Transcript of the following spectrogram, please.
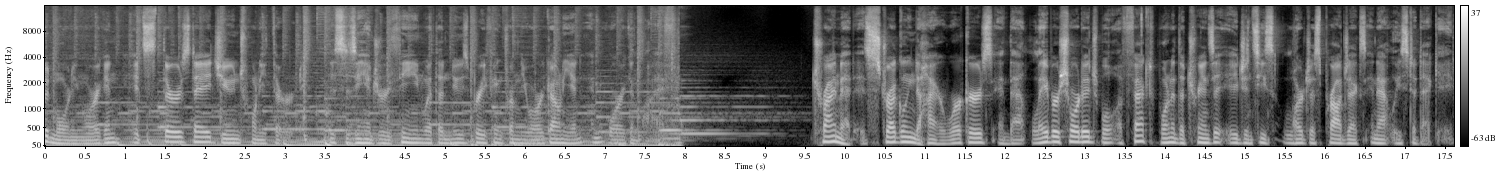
Good morning, Oregon. It's Thursday, June 23rd. This is Andrew Theen with a news briefing from the Oregonian and Oregon Live. TriMet is struggling to hire workers, and that labor shortage will affect one of the transit agency's largest projects in at least a decade.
